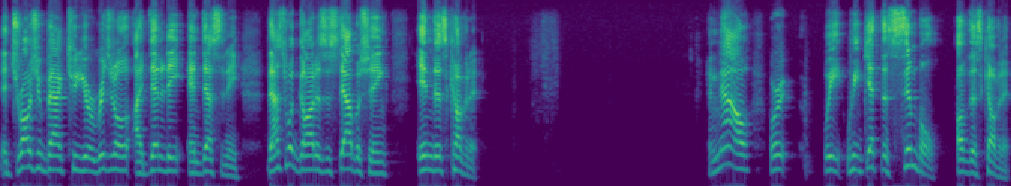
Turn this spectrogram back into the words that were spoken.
It draws you back to your original identity and destiny. That's what God is establishing in this covenant. And now we we we get the symbol of this covenant.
